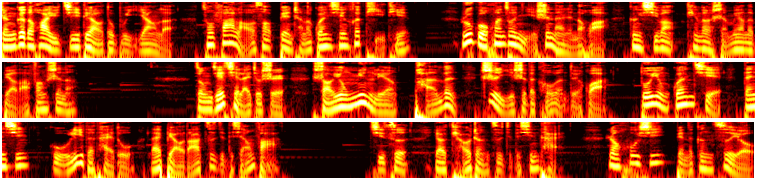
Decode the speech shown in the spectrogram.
整个的话语基调都不一样了，从发牢骚变成了关心和体贴。如果换做你是男人的话，更希望听到什么样的表达方式呢？总结起来就是少用命令、盘问、质疑式的口吻对话，多用关切、担心、鼓励的态度来表达自己的想法。其次，要调整自己的心态，让呼吸变得更自由。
